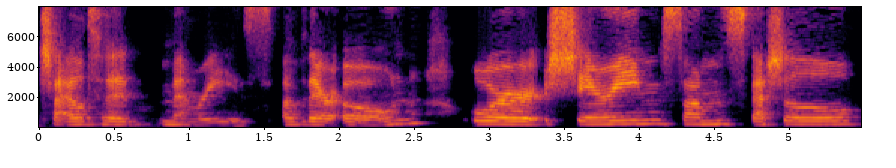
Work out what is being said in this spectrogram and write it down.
childhood memories of their own or sharing some special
